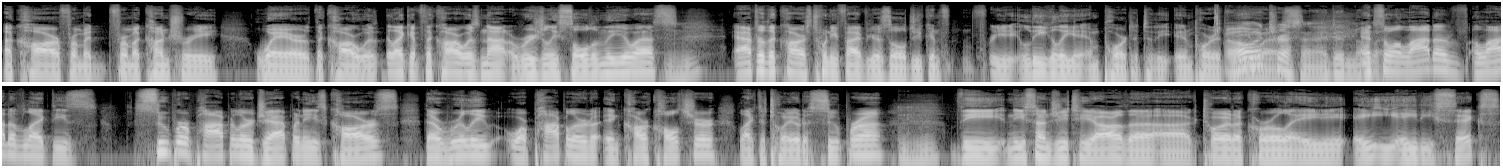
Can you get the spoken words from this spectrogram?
a car from a from a country where the car was like if the car was not originally sold in the U.S. Mm-hmm. After the car is 25 years old, you can f- legally import it to the import it to Oh, the US. interesting. I didn't know And that. so a lot of a lot of like these super popular Japanese cars that really were popular in car culture, like the Toyota Supra, Mm-hmm. the Nissan GTR, the uh, Toyota Corolla 80, AE86.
